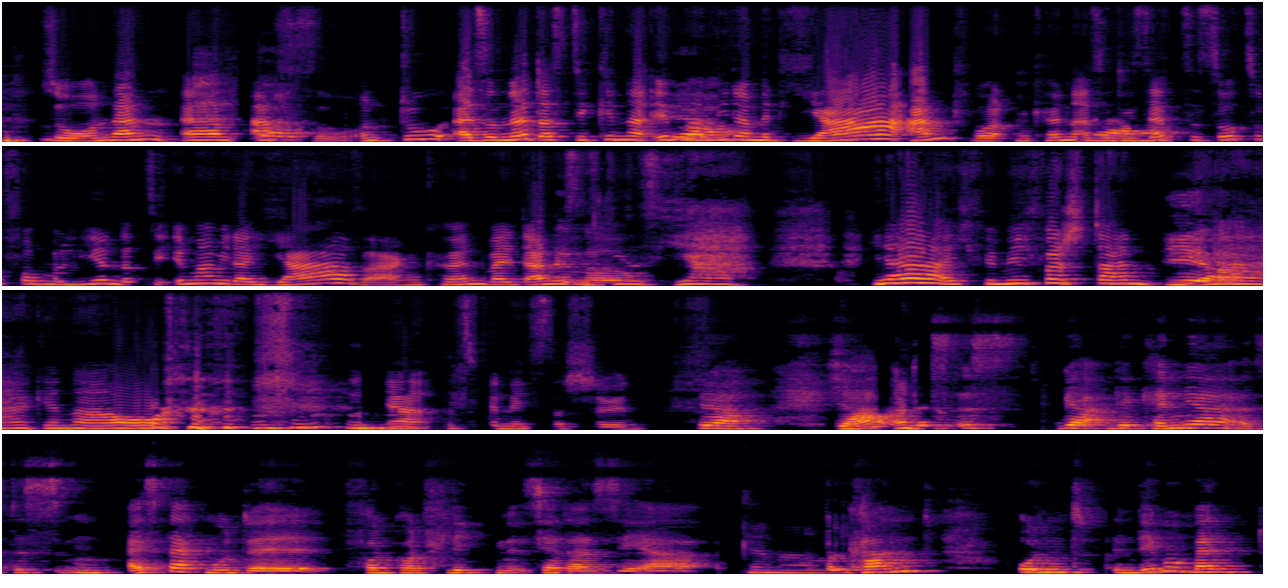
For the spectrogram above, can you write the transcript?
So, und dann, ähm, ach so, und du, also, ne, dass die Kinder immer ja. wieder mit Ja antworten können, also ja. die Sätze so zu formulieren, dass sie immer wieder Ja sagen können, weil dann genau. ist es genau. dieses Ja, ja, ich fühle mich verstanden. Ja, ja genau. Mhm, mhm. ja, das finde ich so schön. Ja, ja, und es ist, ja, wir kennen ja, also das Eisbergmodell von Konflikten ist ja da sehr genau. bekannt. Und in dem Moment,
